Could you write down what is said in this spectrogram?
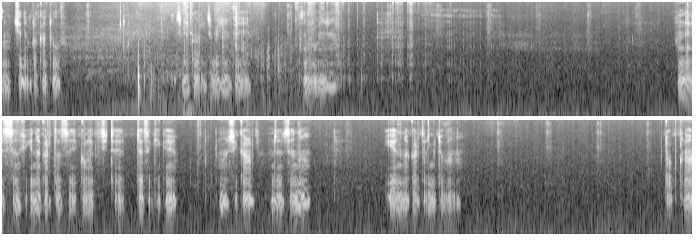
No, 7 plakatów. Co nie koni, co będzie w tym numerze. Andersen, jedna karta z kolekcji TCGG. 12 kart Andersena. Jedna karta limitowana. Top Class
